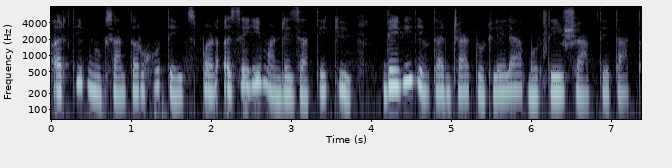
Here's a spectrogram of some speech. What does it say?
आर्थिक नुकसान तर होतेच पण असेही मानले जाते की देवी देवतांच्या तुटलेल्या मूर्ती शाप देतात.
